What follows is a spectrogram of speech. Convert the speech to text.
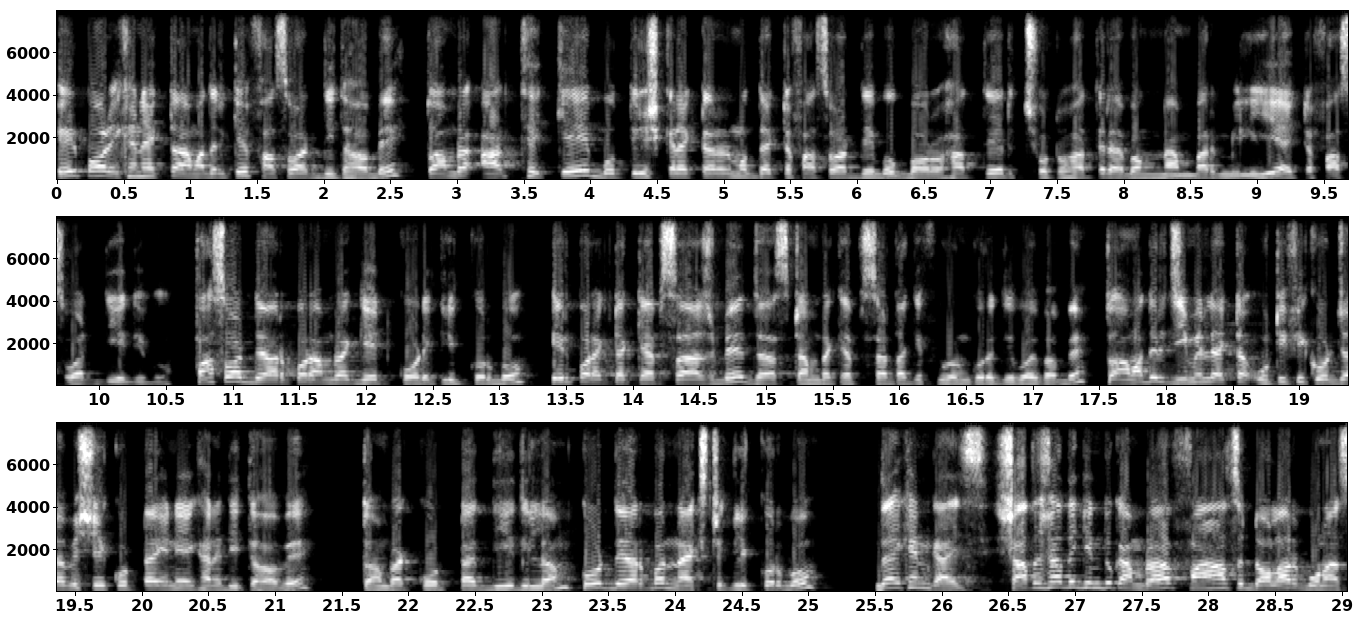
এরপর এখানে একটা আমাদেরকে পাসওয়ার্ড দিতে হবে। তো আমরা আট থেকে বত্রিশ ক্যারেক্টারের মধ্যে একটা পাসওয়ার্ড দেব। বড় হাতের, ছোট হাতের এবং নাম্বার মিলিয়ে একটা পাসওয়ার্ড দিয়ে দেব। পাসওয়ার্ড দেওয়ার পর আমরা গেট কোডে ক্লিক করব। এরপর একটা ক্যাপসা আসবে। জাস্ট আমরা ক্যাপসাটাকে পূরণ করে দেব এভাবে। তো আমাদের জিমেলে একটা ওটিপি কোড যাবে। সেই কোডটা এনে এখানে দিতে হবে। তো আমরা কোডটা দিয়ে দিলাম। কোড দেওয়ার পর নেক্সট ক্লিক করব। দেখেন গাইজ সাথে সাথে কিন্তু আমরা পাঁচ ডলার বোনাস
